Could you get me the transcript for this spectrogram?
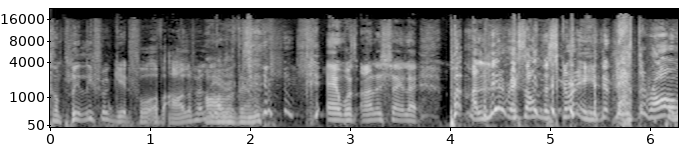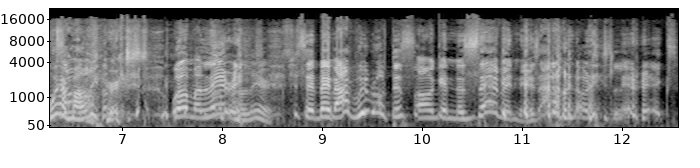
completely forgetful of all of her All of lyrics, them. and was unashamed. Like, put my lyrics on the screen. That's the wrong. Where are my lyrics? Where are my lyrics? lyrics? She said, "Baby, I, we wrote this song in the seventies. I don't know these lyrics."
